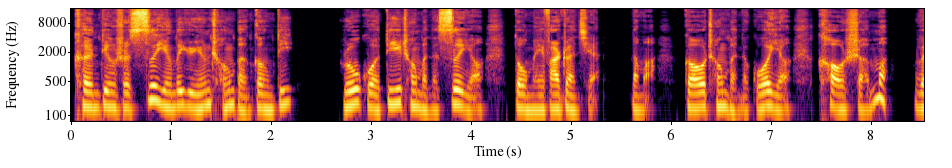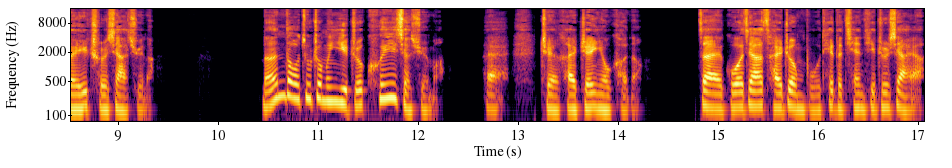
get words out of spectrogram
肯定是私营的运营成本更低。如果低成本的私营都没法赚钱，那么高成本的国营靠什么维持下去呢？难道就这么一直亏下去吗？哎，这还真有可能。在国家财政补贴的前提之下呀，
